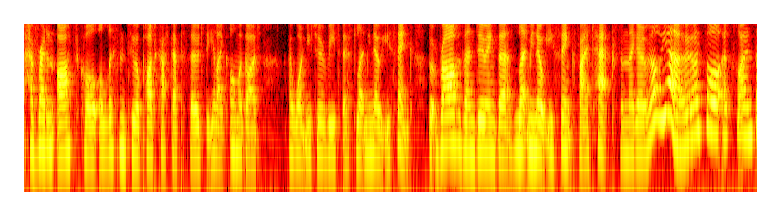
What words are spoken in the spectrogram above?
have read an article or listened to a podcast episode that you're like, oh my God, I want you to read this, let me know what you think. But rather than doing the let me know what you think via text and they go, oh yeah, I thought X, Y, and Z,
